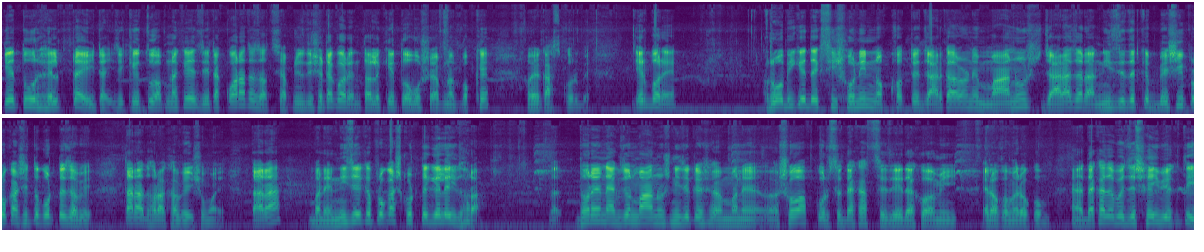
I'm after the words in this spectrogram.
কেতুর হেল্পটা এইটাই যে কেতু আপনাকে যেটা করাতে যাচ্ছে, আপনি যদি সেটা করেন, তাহলে কেতু অবশ্যই আপনার পক্ষে হয়ে কাজ করবে। এরপরে রবিকে দেখছি শনির নক্ষত্রে, যার কারণে মানুষ যারা যারা নিজেদেরকে বেশি প্রকাশিত করতে যাবে, তারা ধরা খাবে এই সময়। তারা মানে নিজেকে প্রকাশ করতে গেলেই ধরা। ধরেন একজন মানুষ নিজেকে মানে শো আপ করছে, দেখাচ্ছে যে, দেখো, আমি এরকম এরকম। হ্যাঁ দেখা যাবে যে সেই ব্যক্তি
